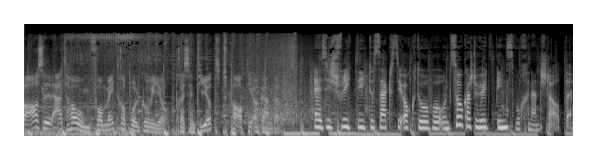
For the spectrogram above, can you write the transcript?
Basel at Home vom Metropol Kurier präsentiert die Partyagenda. Es ist Freitag, der 6. Oktober und so kannst du heute ins Wochenende starten.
